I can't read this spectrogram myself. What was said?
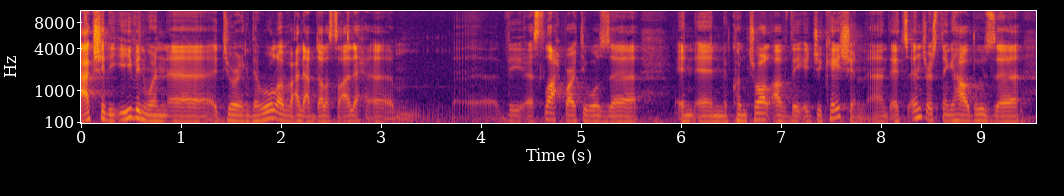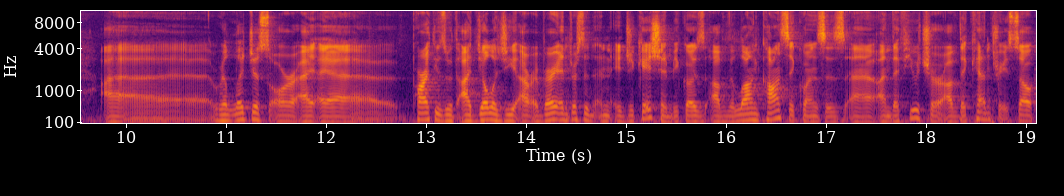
actually, even when uh, during the rule of Ali Abdullah Saleh, um, uh, the Islah Party was uh, in, in control of the education. And it's interesting how those uh, uh, religious or uh, uh, parties with ideology are very interested in education because of the long consequences uh, on the future of the country. So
